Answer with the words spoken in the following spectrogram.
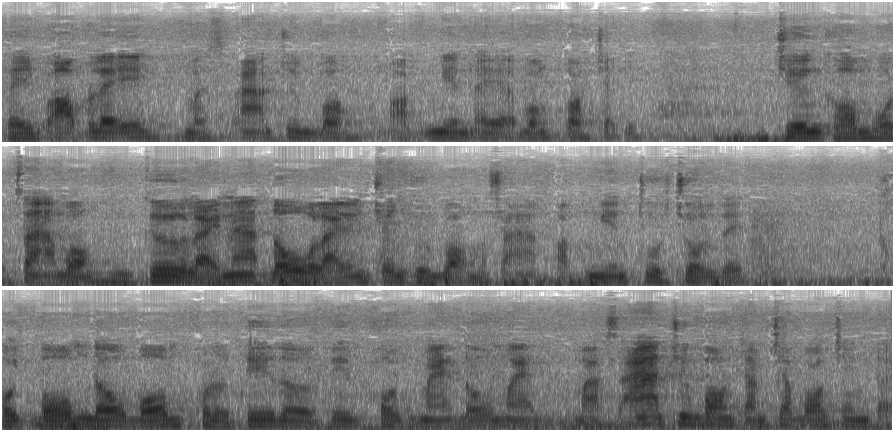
ព្រៃប្រអប់លេខមកស្អាតជូនបងអត់មានអីបងកោះចិត្តទេជើងក្រោមរត់សាកបងអង្គើកន្លែងណាដូរកន្លែងនេះចេញជូនបងមកស្អាតអត់មានជួសជុលទេខូចបូមដូរបូមខូចទីដូរទីខូចម៉ែដូរម៉ែមកស្អាតជូនបងចាំចាប់បងចេញទៅ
